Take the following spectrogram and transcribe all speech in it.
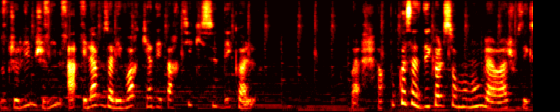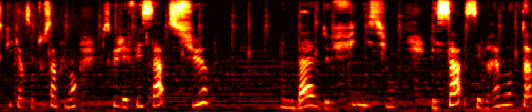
Donc je lime, je lime. Ah, et là vous allez voir qu'il y a des parties qui se décollent. Voilà. Alors pourquoi ça se décolle sur mon ongle? Alors là je vous explique, hein, c'est tout simplement puisque j'ai fait ça sur une base de finition. Et ça c'est vraiment top.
